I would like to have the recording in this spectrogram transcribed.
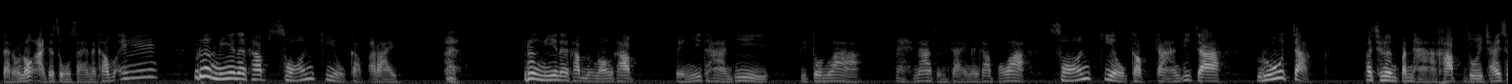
แต่น้องๆอาจจะสงสัยนะครับว่าเอ๊ะเรื่องนี้นะครับสอนเกี่ยวกับอะไร เรื่องนี้นะครับน้องๆครับ เป็นนิทานที่พี่ต้นว่า แหมน่าสนใจนะครับ เพราะว่าสอนเกี่ยวกับการที่จะรู้จักเผชิญปัญหาครับ โดยใช้ส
